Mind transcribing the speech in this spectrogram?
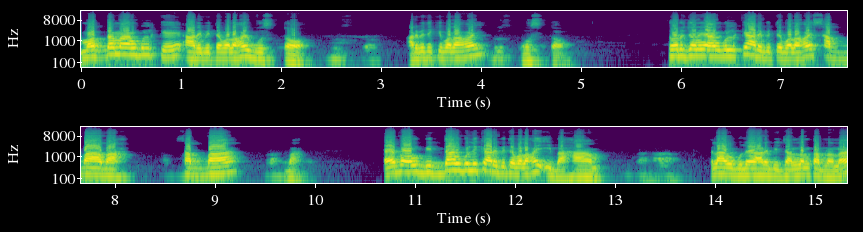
মধ্যম আঙ্গুলকে আরবিতে বলা হয় বুস্ত। আরবিতে কি বলা হয়? বুস্ত। তর্জনী আঙ্গুলকে আরবিতে বলা হয় সাব্বাবা। সাব্বা বা এবং বিদ্যাঙ্গুলিকে আরবিতে বলা হয় ইবাহাম। তাহলে আঙ্গুলের আরবি জানলাম তো আমরা না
